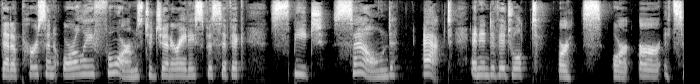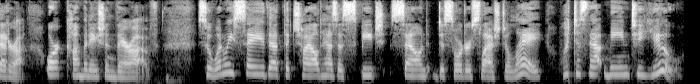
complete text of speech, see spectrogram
that a person orally forms to generate a specific speech sound act, an individual t or s or er, etc., or combination thereof. So when we say that the child has a speech sound disorder slash delay, what does that mean to you?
